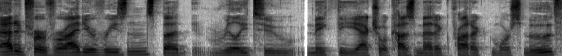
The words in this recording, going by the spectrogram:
added for a variety of reasons, but really to make the actual cosmetic product more smooth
